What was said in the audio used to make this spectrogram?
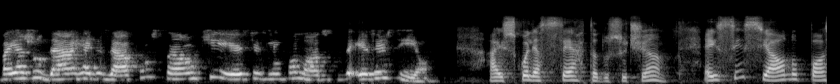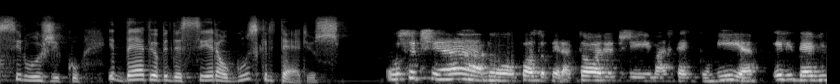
vai ajudar a realizar a função que esses linfonodos exerciam. A escolha certa do sutiã é essencial no pós-cirúrgico e deve obedecer a alguns critérios. O sutiã no pós-operatório de mastectomia, ele deve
